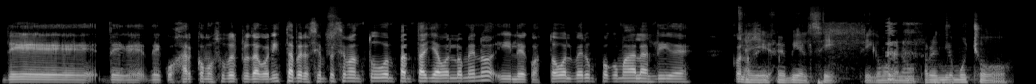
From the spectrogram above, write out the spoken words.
de, de, de cuajar como súper protagonista, pero siempre se mantuvo en pantalla por lo menos y le costó volver un poco más a las líderes La conocidas. Jennifer Biel, sí. Sí, como que no aprendió mucho,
